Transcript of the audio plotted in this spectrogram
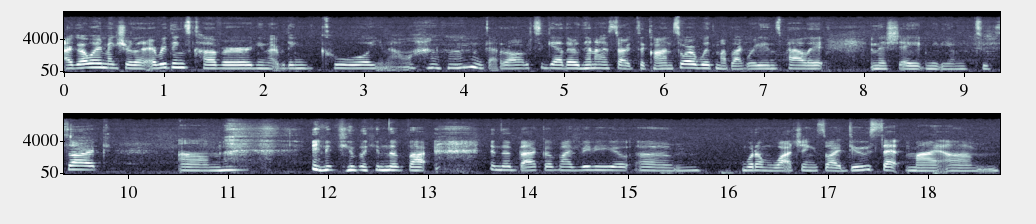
I go in, make sure that everything's covered, you know, everything cool, you know, got it all together. Then I start to contour with my Black Radiance palette in the shade medium to dark. Um, and if you look in the back, in the back of my video, um, what I'm watching, so I do set my um,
